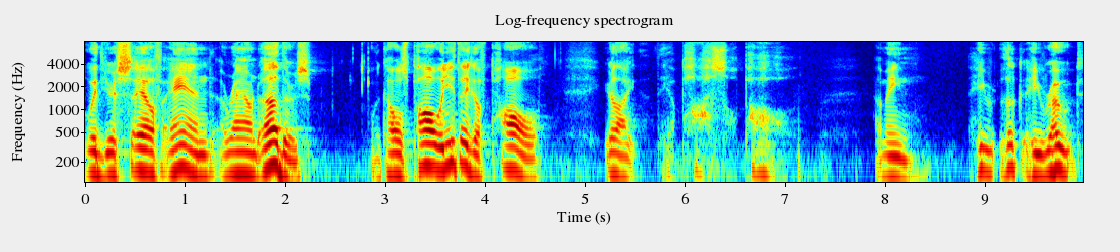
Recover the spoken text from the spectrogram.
with yourself and around others. Because Paul, when you think of Paul, you're like, the Apostle Paul. I mean, he look he wrote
